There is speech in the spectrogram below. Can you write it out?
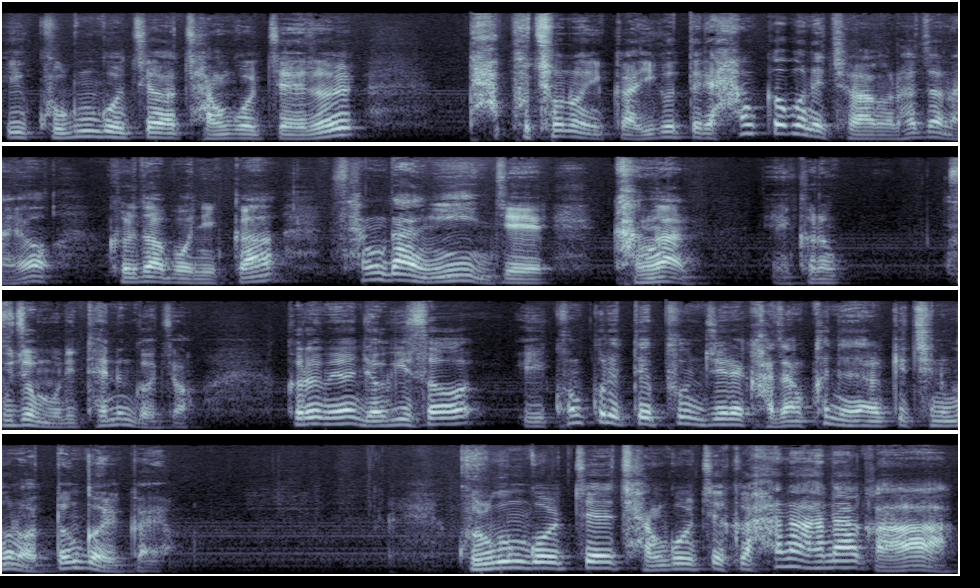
이 굵은 골재와 장골재를 다 붙여놓으니까 이것들이 한꺼번에 저항을 하잖아요. 그러다 보니까 상당히 이제 강한 예, 그런 구조물이 되는 거죠. 그러면 여기서 이 콘크리트 품질에 가장 큰 영향을 끼치는 건 어떤 걸까요? 굵은 골재, 장골재 그 하나하나가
